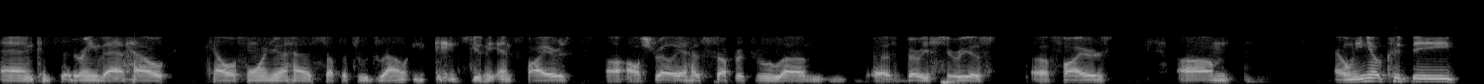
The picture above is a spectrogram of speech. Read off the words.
And considering that how California has suffered through drought, excuse me, and fires, uh, Australia has suffered through um, uh, very serious uh, fires. Um, El Nino could be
